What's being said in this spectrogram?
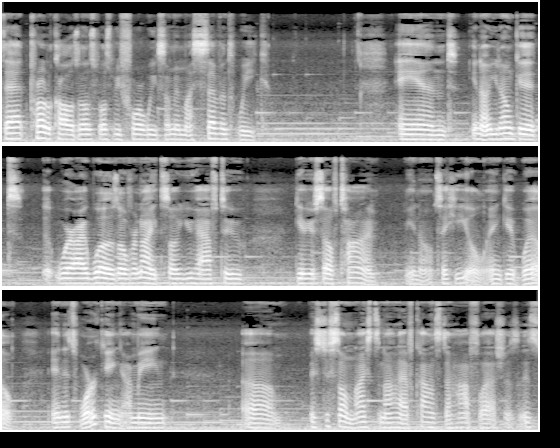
that protocol is only supposed to be four weeks. I'm in my seventh week, and you know you don't get where I was overnight. So you have to give yourself time, you know, to heal and get well. And it's working. I mean, um, it's just so nice to not have constant hot flashes. It's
